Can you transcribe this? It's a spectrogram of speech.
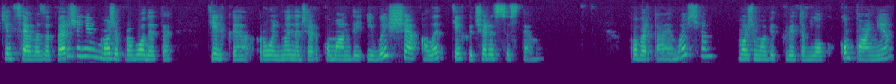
кінцеве затвердження може проводити тільки роль менеджер команди і вище, але тільки через систему. Повертаємося, можемо відкрити блок Компанія.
